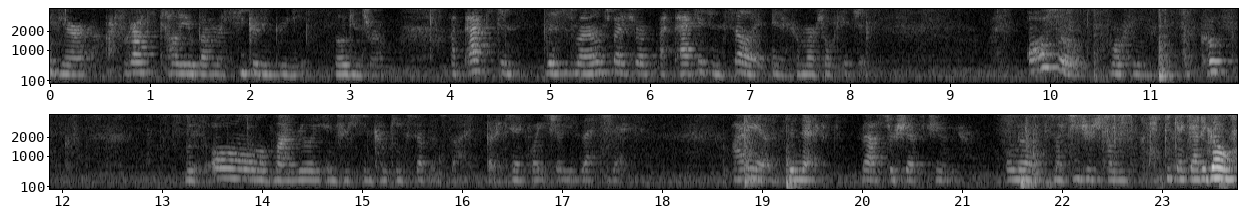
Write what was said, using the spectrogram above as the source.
Logan here. I forgot to tell you about my secret ingredient, Logan's Rub. I package and this is my own spice rub. I package and sell it in a commercial kitchen. I'm also working a cookbook with all of my really interesting cooking stuff inside, but I can't quite show you that today. I am the next Master Chef Junior. Oh no, my teacher's coming. I think I gotta go.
